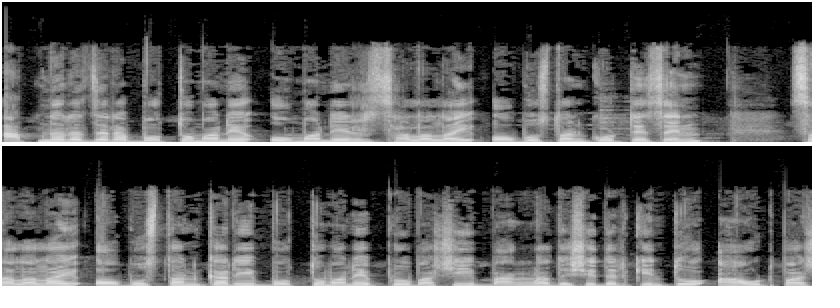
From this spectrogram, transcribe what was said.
আপনারা যারা বর্তমানে ওমানের সালালাই অবস্থান করতেছেন সালালাই অবস্থানকারী বর্তমানে প্রবাসী বাংলাদেশিদের কিন্তু আউটপাস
